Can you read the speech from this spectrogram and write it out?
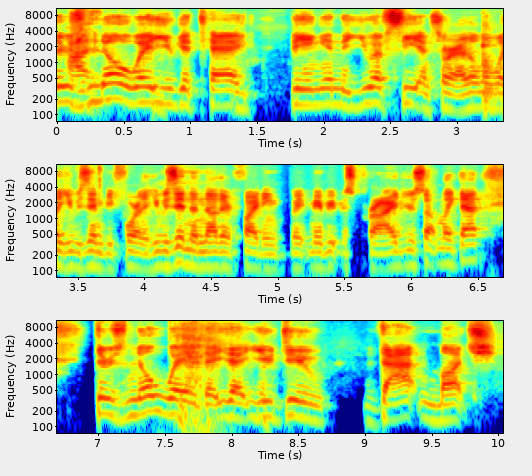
There's I, no way you get tagged being in the UFC. And sorry, I don't know what he was in before that. He was in another fighting, maybe it was Pride or something like that. There's no way that that you do that much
